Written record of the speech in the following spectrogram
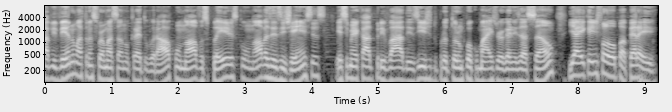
tá vivendo uma transformação no crédito rural com novos players, com novas exigências. Esse mercado privado exige do produtor um pouco mais de organização. E aí que a gente falou: opa, peraí,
